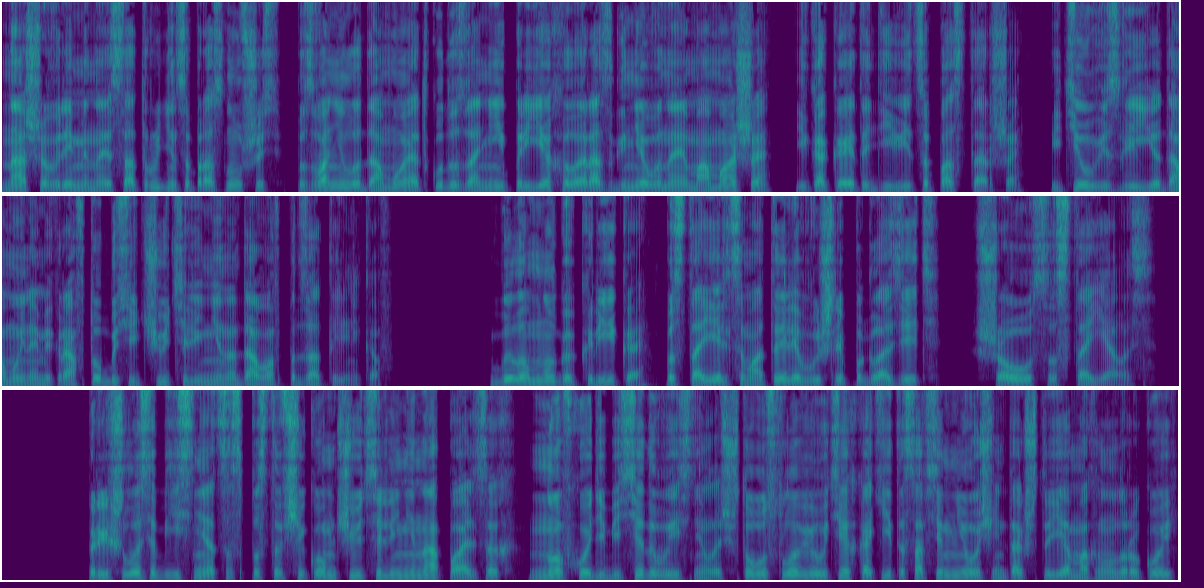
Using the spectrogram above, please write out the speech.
Наша временная сотрудница, проснувшись, позвонила домой, откуда за ней приехала разгневанная мамаша и какая-то девица постарше, и те увезли ее домой на микроавтобусе, чуть ли не надавав подзатыльников. Было много крика, постояльцам отеля вышли поглазеть, шоу состоялось. Пришлось объясняться с поставщиком чуть ли не на пальцах, но в ходе беседы выяснилось, что условия у тех какие-то совсем не очень, так что я махнул рукой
